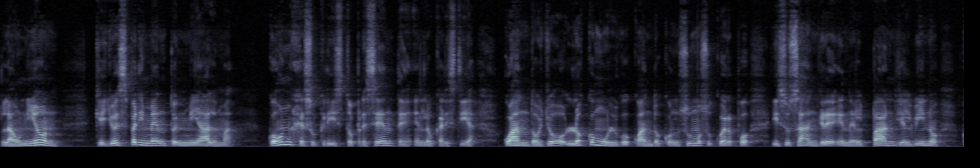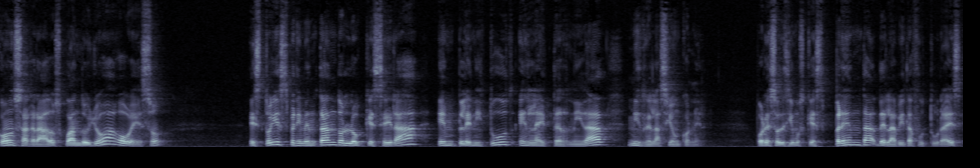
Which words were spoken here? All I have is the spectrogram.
La unión que yo experimento en mi alma con Jesucristo presente en la Eucaristía, cuando yo lo comulgo, cuando consumo su cuerpo y su sangre en el pan y el vino consagrados, cuando yo hago eso, estoy experimentando lo que será en plenitud en la eternidad mi relación con Él. Por eso decimos que es prenda de la vida futura, es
